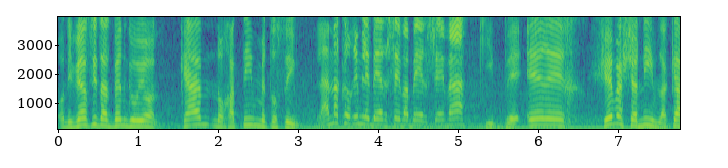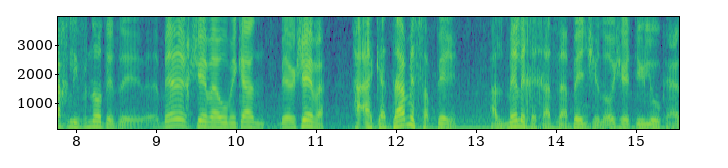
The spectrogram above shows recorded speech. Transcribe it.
אוניברסיטת בן גוריון. כאן נוחתים מטוסים. למה קוראים לבאר שבע באר שבע? כי בערך שבע שנים לקח לבנות את זה. בערך שבע הוא מכאן באר שבע. האגדה מספרת על מלך אחד והבן שלו שטיילו כאן,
